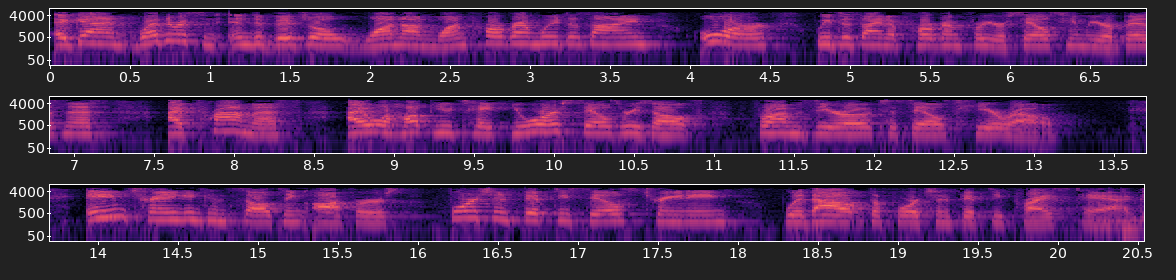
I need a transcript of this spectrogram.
Again, whether it's an individual one on one program we design or we design a program for your sales team or your business, I promise I will help you take your sales results from zero to sales hero. AIM Training and Consulting offers Fortune 50 sales training without the Fortune 50 price tag.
